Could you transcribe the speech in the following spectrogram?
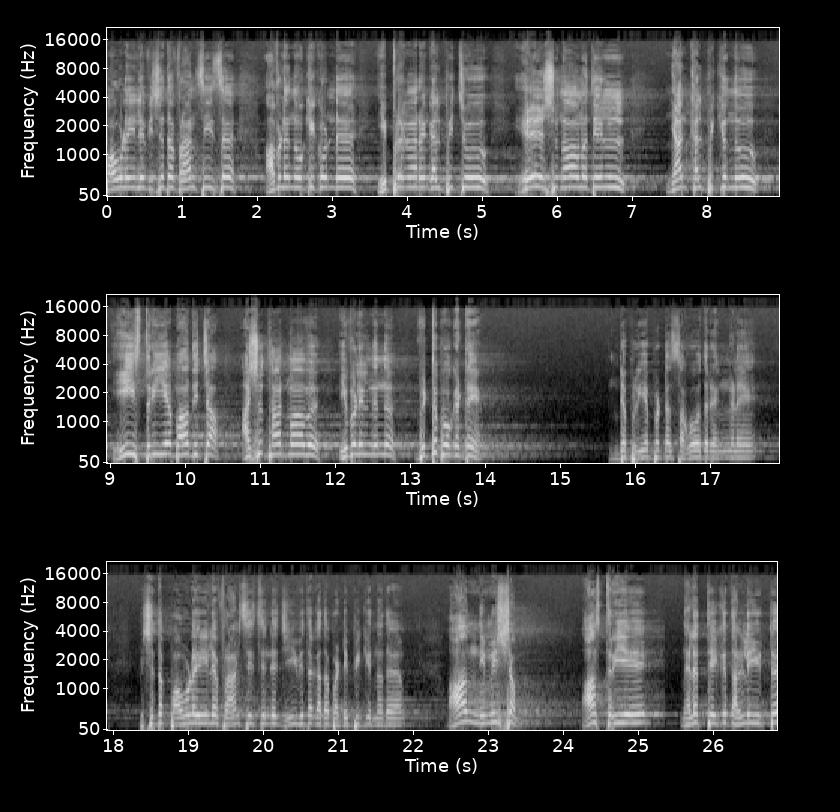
പൗളയിലെ വിശുദ്ധ ഫ്രാൻസിസ് അവളെ നോക്കിക്കൊണ്ട് ഇപ്രകാരം കൽപ്പിച്ചു യേശുനാമത്തിൽ ഞാൻ കൽപ്പിക്കുന്നു ഈ സ്ത്രീയെ ബാധിച്ച അശുദ്ധാത്മാവ് ഇവളിൽ നിന്ന് വിട്ടുപോകട്ടെ. എന്റെ പ്രിയപ്പെട്ട സഹോദരങ്ങളെ വിശുദ്ധ പൗളയിലെ ഫ്രാൻസിസിന്റെ ജീവിതകഥ പഠിപ്പിക്കുന്നത് ആ നിമിഷം ആ സ്ത്രീയെ നിലത്തേക്ക് തള്ളിയിട്ട്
